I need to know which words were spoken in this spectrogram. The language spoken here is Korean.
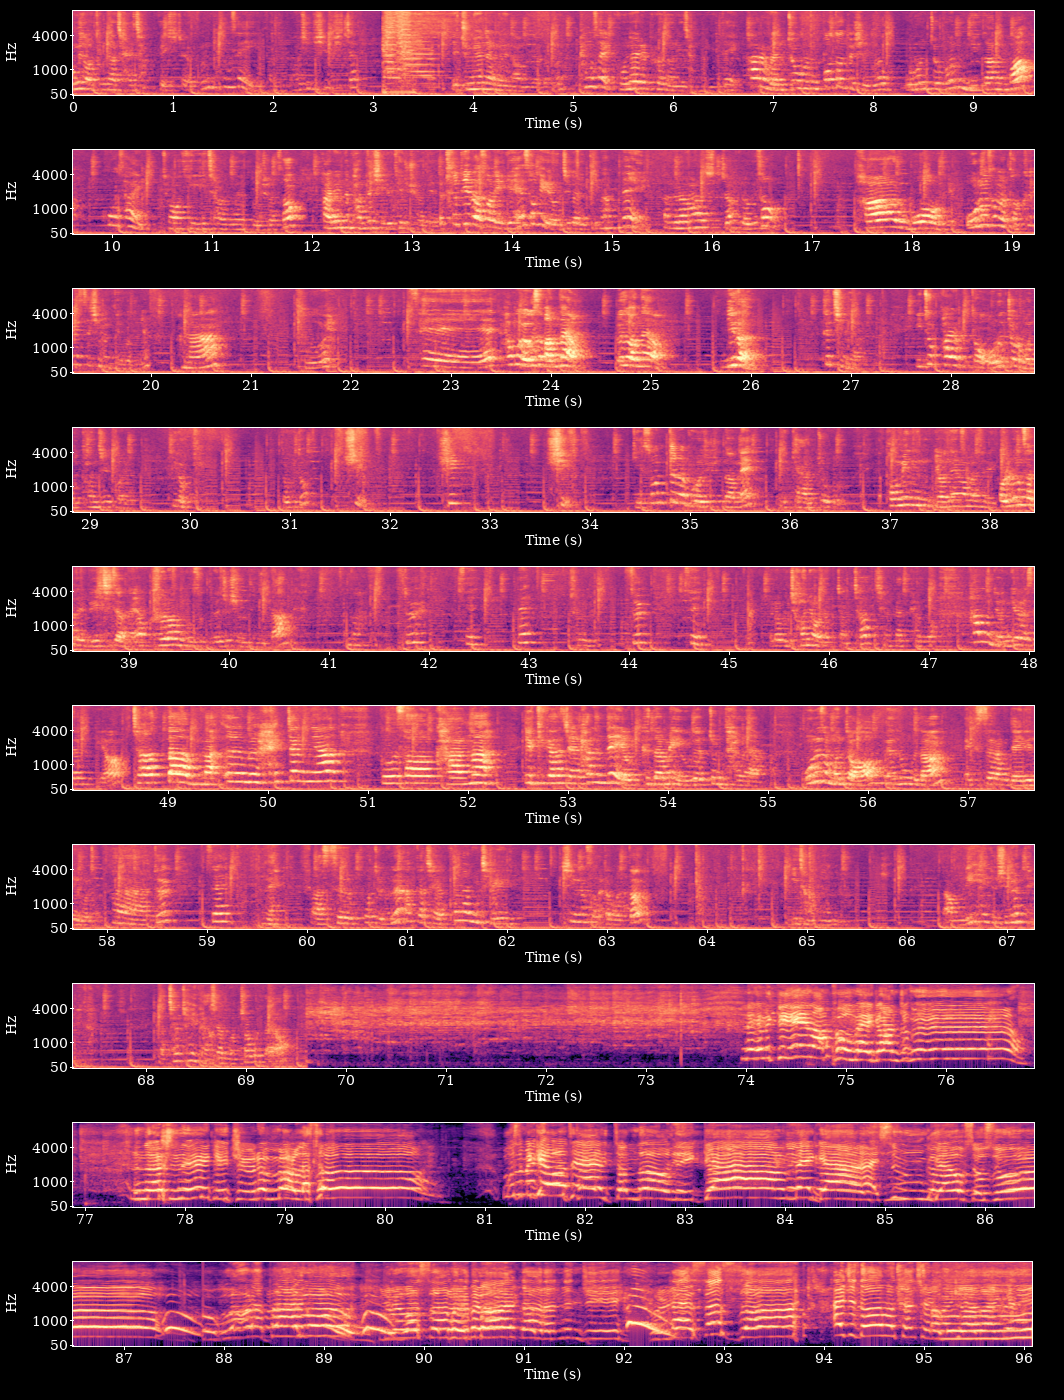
범인 어딘가 잘 찾고 계시죠, 여러분? 이 방법 훨씬 쉬우시죠? 네, 중요한 장면이 나옵니다, 여러분. 평소에 고뇌를 표현하는 장면인데 팔을 왼쪽은 뻗어주시고요. 오른쪽은 미간과 코 사이 정확히 이 장면에 놓으셔서 다리는 반드시 이렇게 해주셔야 돼요. 2D라서 이게 해석의 여지가 있긴 한데 자, 그러면 하시죠. 여기서 바로 모아오세요. 오른손을 더 크게 쓰시면 되거든요. 하나, 둘, 셋 하고 여기서 만나요. 여기서 만나요. 밀어요. 끝입니다. 이쪽 팔부터 오른쪽으로 먼저 던질 거예요. 이렇게. 여기도 쉿, 쉿, 쉿. 이렇게 손등을 보여주신 다음에 이렇게 안쪽으로. 범인 연행하면서 언론사들 밀치잖아요. 그런 모습 보여주시면 됩니다. 하나, 둘, 셋, 넷, 둘, 둘, 셋. 여러분 전혀 어렵지 않죠? 지금까지 배운 거 한번 연결해서 해볼게요. 졌다 마음을 활짝 열고서 강하 이렇게까지 하는데 여기 그 다음에 여기가 좀 달라요. 오른손 먼저 왼손 그 다음 X 하고 내리는 거죠. 하나, 둘, 셋, 넷. last 포즈로는 아까 제가 코난이 제일 신경 썼다고 했던 이 장면 마무리 해주시면 됩니다. 자, 천천히 다시 한번 춰볼까요? 내가 느낀 아픔의 감정을 널시 느낄 줄은 몰랐어 웃음의 곁에 있던 너니까 내가 알 수가 없었어 워 몰랐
